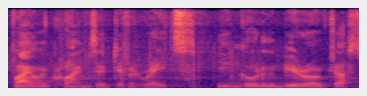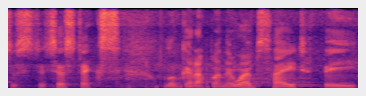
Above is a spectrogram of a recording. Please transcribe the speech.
violent crimes at different rates. You can go to the Bureau of Justice Statistics, look it up on their website. The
